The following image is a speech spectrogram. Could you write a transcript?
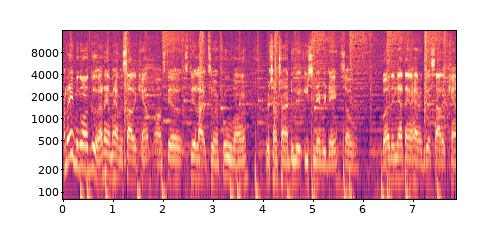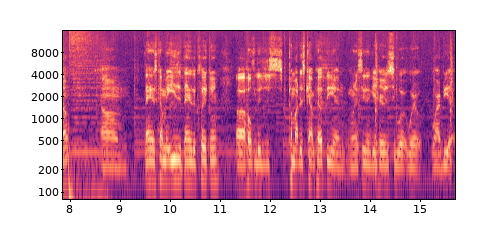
I think it's going good. I think I'm having a solid camp I'm still still out to improve on which I'm trying to do it each and every day. So, but other than that, I think I had a good solid camp. Um, things coming easy, things are clicking. Uh, hopefully, just come out of this camp healthy, and when the season get here, just see where where, where I be at.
